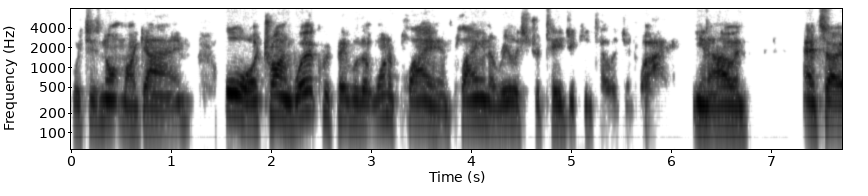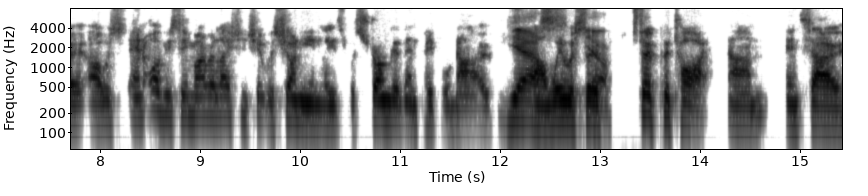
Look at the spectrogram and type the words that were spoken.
which is not my game, or try and work with people that want to play and play in a really strategic, intelligent way, you know, and and so I was, and obviously my relationship with Shonee and Liz was stronger than people know. Yeah, um, we were super, yeah. super tight, um, and so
